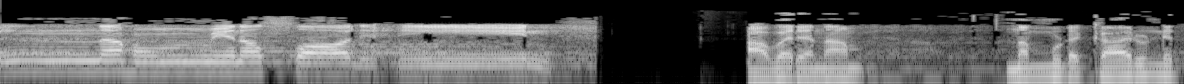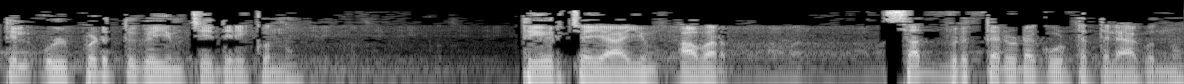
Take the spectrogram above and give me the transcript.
إنهم من الصالحين അവരെ നാം നമ്മുടെ കാരുണ്യത്തിൽ ഉൾപ്പെടുത്തുകയും ചെയ്തിരിക്കുന്നു തീർച്ചയായും അവർ സദ്വൃത്തരുടെ കൂട്ടത്തിലാകുന്നു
